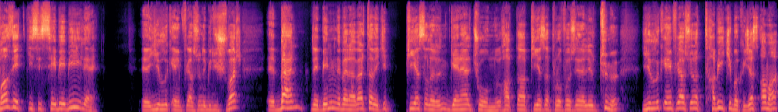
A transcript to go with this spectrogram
Baz etkisi sebebiyle e, yıllık enflasyonda bir düşüş var. E, ben ve benimle beraber tabii ki piyasaların genel çoğunluğu hatta piyasa profesyonelleri tümü yıllık enflasyona tabii ki bakacağız ama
